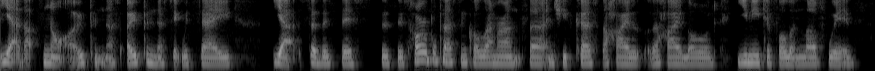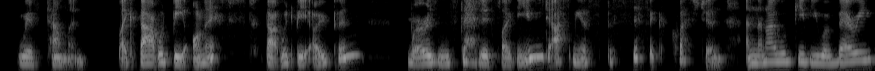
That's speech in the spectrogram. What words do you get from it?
yeah, that's not openness. Openness, it would say, yeah, so there's this there's this horrible person called Amarantha, and she's cursed the high the High Lord. You need to fall in love with with Tamlin. Like that would be honest. That would be open. Whereas instead, it's like you need to ask me a specific question, and then I will give you a very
